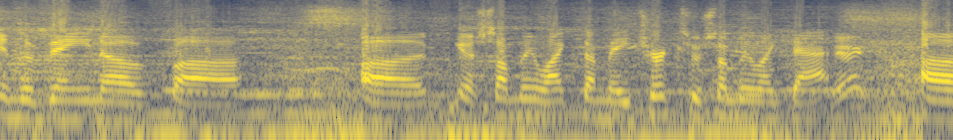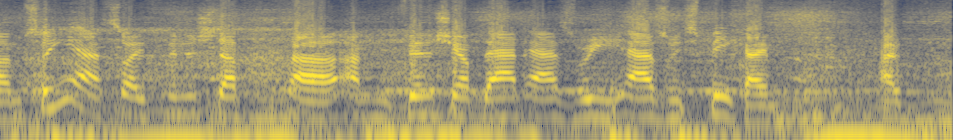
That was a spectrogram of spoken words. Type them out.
in the vein of uh, uh, you know something like The Matrix or something like that. Um, so yeah, so I finished up. Uh, I'm finishing up that as we as we speak. I I've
